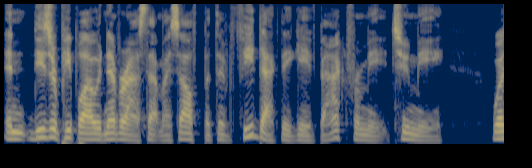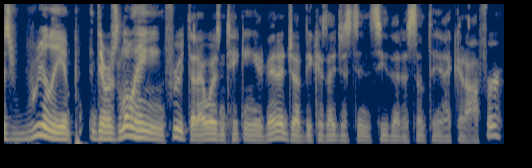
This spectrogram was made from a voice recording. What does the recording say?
And these are people I would never ask that myself, but the feedback they gave back from me to me was really imp- there was low hanging fruit that I wasn't taking advantage of because I just didn't see that as something I could offer.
